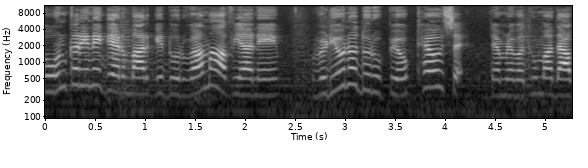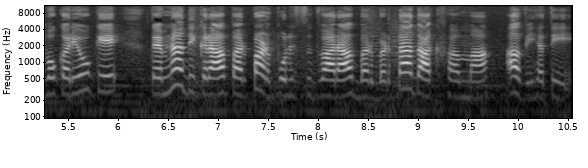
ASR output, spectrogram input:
ફોન કરીને ગેરમાર્ગે દોરવામાં આવ્યા અને વિડીયોનો દુરુપયોગ થયો છે. તેમણે વધુમાં દાવો કર્યો કે તેમના દીકરા પર પણ પોલીસ દ્વારા બરબડતા દાખવામાં આવી હતી.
